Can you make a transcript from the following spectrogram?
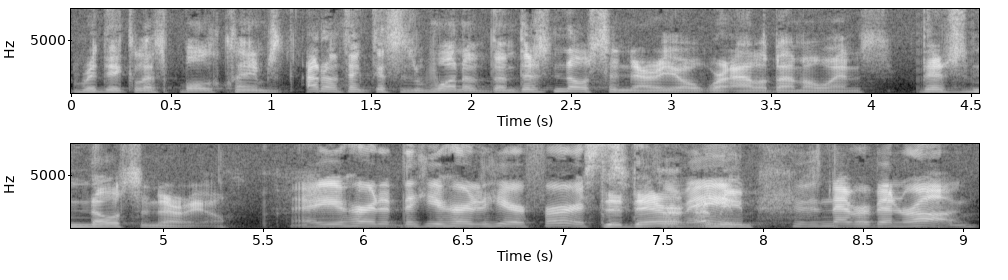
ridiculous bold claims. I don't think this is one of them. There's no scenario where Alabama wins. There's no scenario. You heard it. You heard it here first. Did there- from I mean- who's never been wrong.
